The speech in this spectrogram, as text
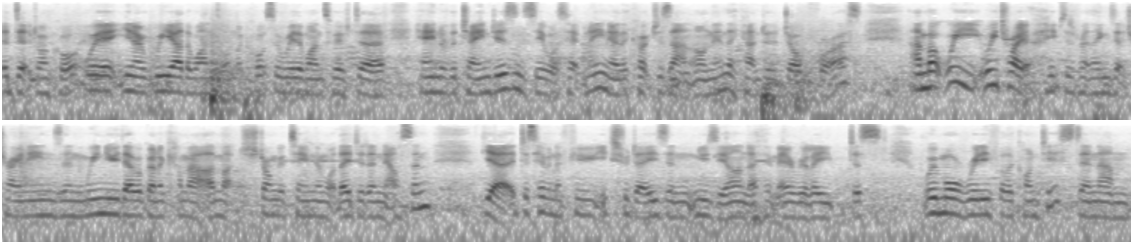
adapt on court. We're, you know, we are the ones on the court, so we're the ones who have to handle the changes and see what's happening. You know, the coaches aren't on them; they can't do the job for us. Um, but we we try heaps of different things at trainings, and we knew they were going to come out a much stronger team than what they did in Nelson. Yeah, just having a few extra days in New Zealand, I think they really just were more ready for the contest, and um,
